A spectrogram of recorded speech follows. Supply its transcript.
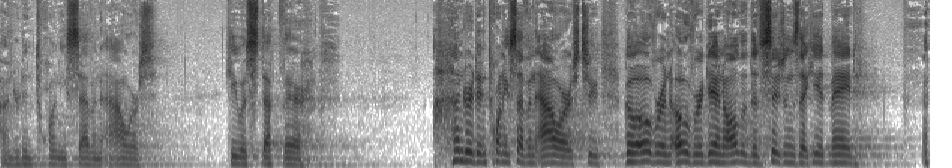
127 hours. He was stuck there. 127 hours to go over and over again all of the decisions that he had made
